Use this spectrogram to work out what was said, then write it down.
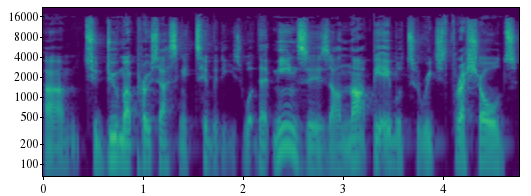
um, to do my processing activities. What that means is I'll not be able to reach thresholds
